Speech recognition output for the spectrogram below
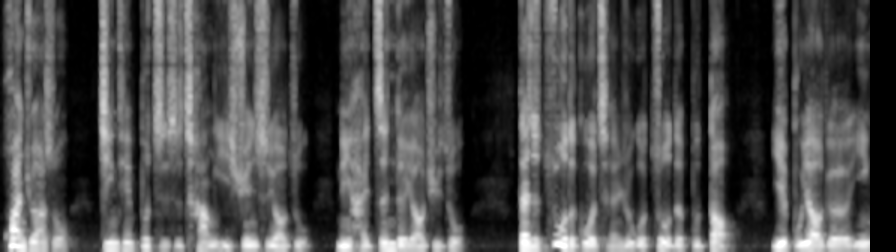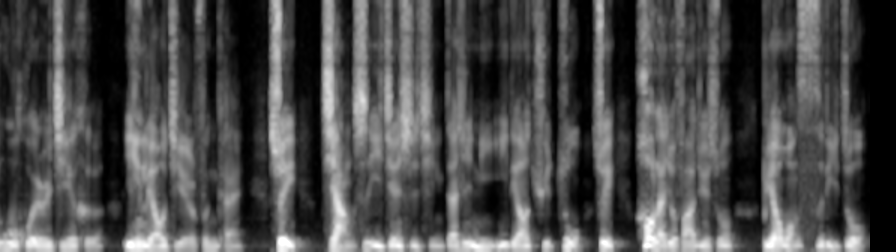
换句话说，今天不只是倡议宣誓要做，你还真的要去做。但是做的过程如果做的不到，也不要个因误会而结合，因了解而分开。所以讲是一件事情，但是你一定要去做。所以后来就发觉说，不要往死里做，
